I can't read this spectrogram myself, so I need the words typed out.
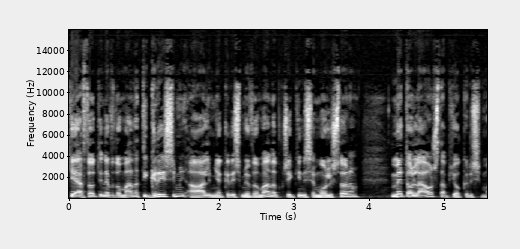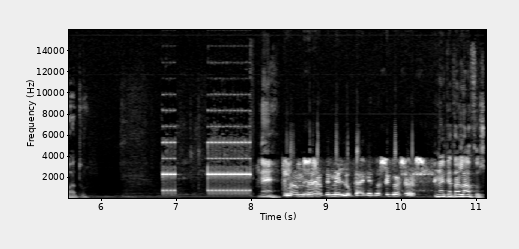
και αυτό την εβδομάδα, την κρίσιμη, άλλη μια κρίσιμη εβδομάδα που ξεκίνησε μόλις τώρα, με το λαό στα πιο κρίσιμά του. Ναι. Νόμιζα ότι είμαι Λουκά και το σήκωσες; Ναι, κατά λάθος.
